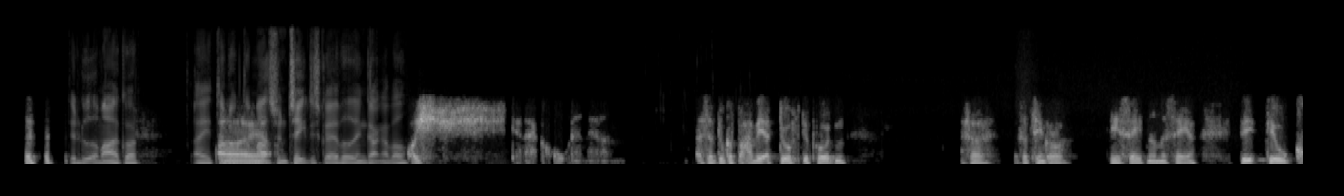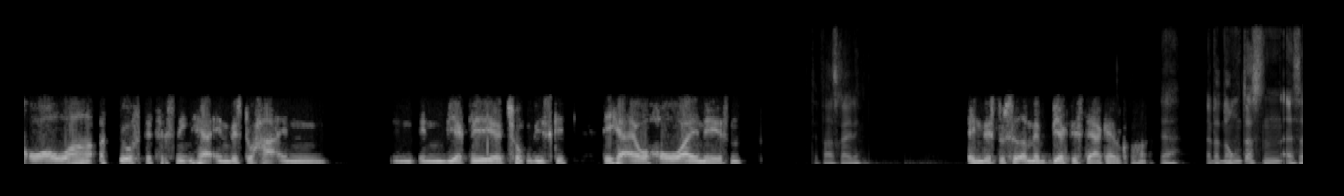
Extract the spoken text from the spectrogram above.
det lyder meget godt. Ej, det lugter uh, meget ja. syntetisk, og jeg ved ikke engang hvad. Oj, den er grov, den her. Altså, du kan bare ved at dufte på den. Altså, så tænker du, det er sat noget med sager. Det, det er jo grovere at dufte til sådan en her, end hvis du har en en, en virkelig uh, tung whisky. Det her er jo hårdere i næsen. Det er faktisk rigtigt. End hvis du sidder med virkelig stærk alkohol. Ja. Er der nogen, der sådan, altså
